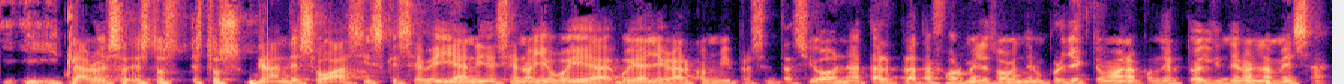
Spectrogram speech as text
y, y, claro, eso, estos, estos grandes oasis que se veían y decían, oye, voy a, voy a llegar con mi presentación a tal plataforma y les voy a vender un proyecto, me van a poner todo el dinero en la mesa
